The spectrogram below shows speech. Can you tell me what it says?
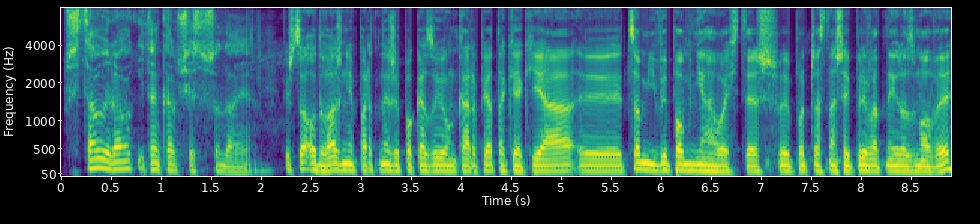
przez cały rok i ten karp się sprzedaje. Wiesz co, odważnie partnerzy pokazują karpia, tak jak ja, co mi wypomniałeś też podczas naszej prywatnej rozmowy,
